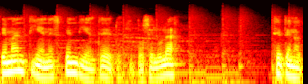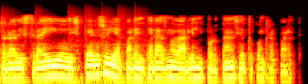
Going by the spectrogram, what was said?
te mantienes pendiente de tu equipo celular. Se te notará distraído, disperso y aparentarás no darle importancia a tu contraparte.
